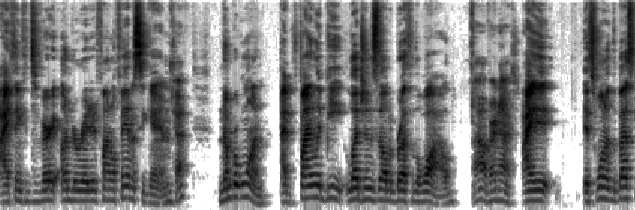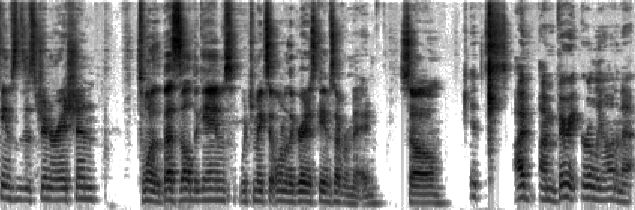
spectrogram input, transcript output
I think it's a very underrated Final Fantasy game. Okay. Number one, I finally beat Legend of Zelda Breath of the Wild. Oh, very nice. I it's one of the best games of this generation. It's one of the best Zelda games, which makes it one of the greatest games ever made. So It's I I'm very early on in that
